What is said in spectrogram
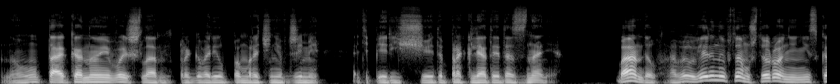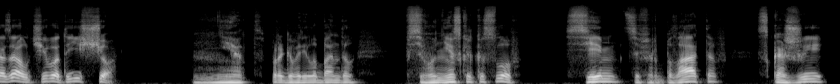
«Ну, так оно и вышло», — проговорил помрачнев Джимми. «А теперь еще это проклятое дознание». «Бандл, а вы уверены в том, что Ронни не сказал чего-то еще?» «Нет», — проговорила Бандл. Всего несколько слов. Семь циферблатов. Скажи,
